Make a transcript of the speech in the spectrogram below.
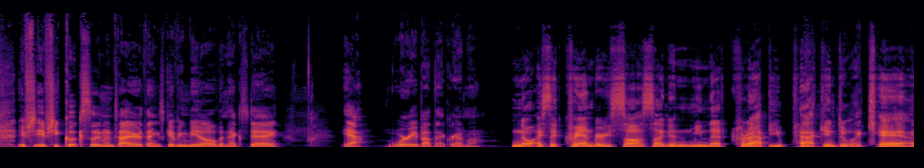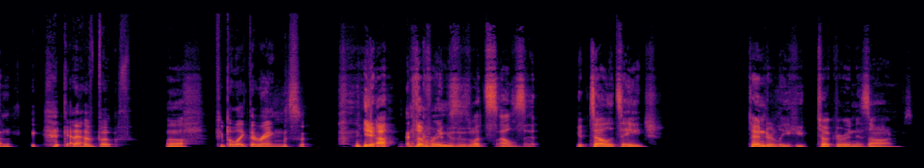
If she if she cooks an entire Thanksgiving meal the next day, yeah, worry about that grandma. No, I said cranberry sauce. I didn't mean that crap you pack into a can. Gotta have both. Ugh. People like the rings. Yeah, the rings is what sells it. You could tell its age. Tenderly, he took her in his arms,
